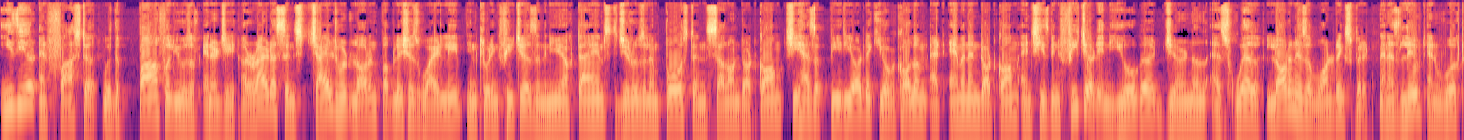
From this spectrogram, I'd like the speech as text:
easier and faster with the powerful use of energy. A writer since childhood, Lauren publishes widely, including features in the New York Times, the Jerusalem Post, and Salon.com. She has a periodic yoga column at MNN.com, and she's been featured in Yoga Journal as well. Lauren is a wandering spirit and has lived and worked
